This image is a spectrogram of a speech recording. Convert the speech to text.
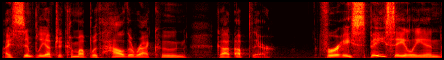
I simply have to come up with how the raccoon got up there. For a space alien,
